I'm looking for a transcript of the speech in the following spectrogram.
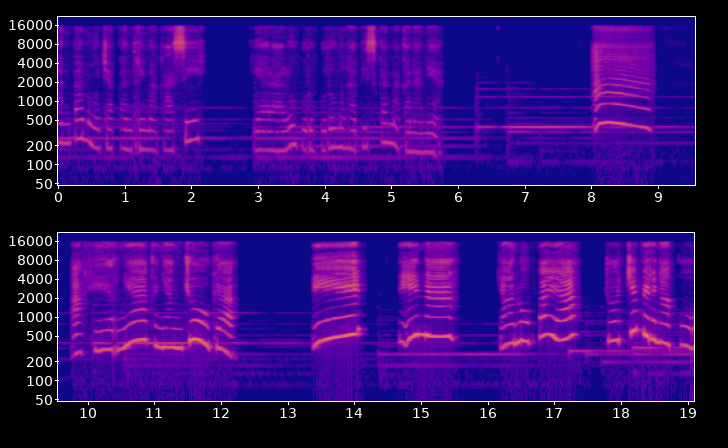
Tanpa mengucapkan terima kasih, Gia lalu buru-buru menghabiskan makanannya. Akhirnya juga. Pi, Pi Ina, jangan lupa ya, cuci piring aku.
